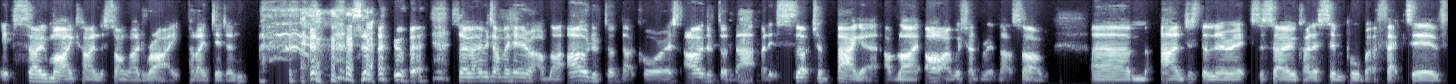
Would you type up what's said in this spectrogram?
it's so my kind of song I'd write, but I didn't. so, so every time I hear it, I'm like, I would have done that chorus, I would have done that, but it's such a banger. I'm like, oh, I wish I'd written that song. Um, and just the lyrics are so kind of simple but effective.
